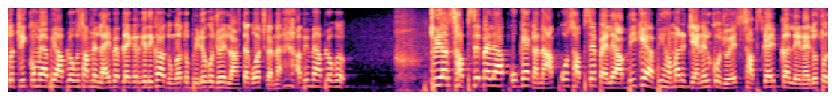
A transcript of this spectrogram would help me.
तो ट्रिक को मैं अभी आप लोगों के सामने लाइव अप्लाई करके दिखा दूँगा। तो वीडियो को जो है लास्ट तक वॉच करना। अभी मैं आप लोगों तो यार सबसे पहले आपको क्या करना आपको सबसे पहले अभी के अभी हमारे चैनल को जो है सब्सक्राइब कर लेना है। दोस्तों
